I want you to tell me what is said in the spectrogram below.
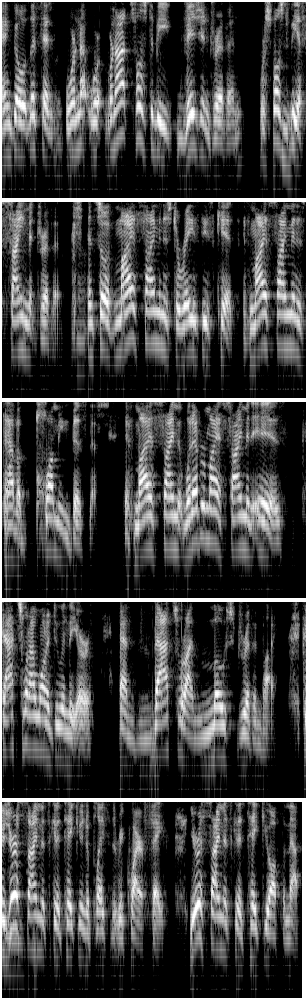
and go, listen, we're not we're, we're not supposed to be vision driven. We're supposed to be hmm. assignment driven. And so if my assignment is to raise these kids, if my assignment is to have a plumbing business, if my assignment, whatever my assignment is, that's what I want to do in the earth. And that's what I'm most driven by. Because your hmm. assignment's going to take you into places that require faith. Your assignment's going to take you off the map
